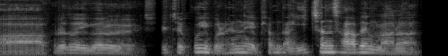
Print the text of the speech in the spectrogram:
아, 그래도 이거를 실제 구입을 했네요. 평당 2,400만원.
